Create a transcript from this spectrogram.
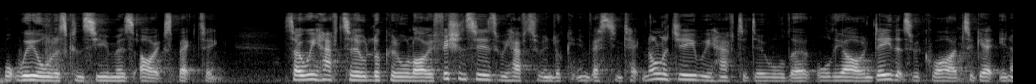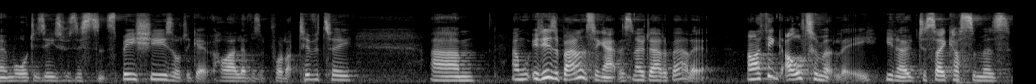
what we all as consumers are expecting. So we have to look at all our efficiencies. We have to look invest in technology. We have to do all the all the R and D that's required to get you know more disease-resistant species or to get higher levels of productivity. Um, and it is a balancing act. There's no doubt about it. And I think ultimately, you know, to say customers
